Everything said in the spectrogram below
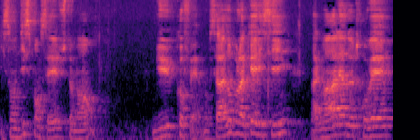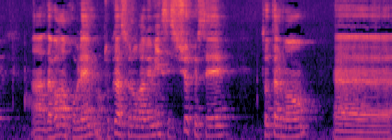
ils sont dispensés justement du kofer. Donc c'est la raison pour laquelle ici, l'agmara a l'air de trouver, d'avoir un problème. En tout cas, selon Rabbi c'est sûr que c'est totalement euh,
